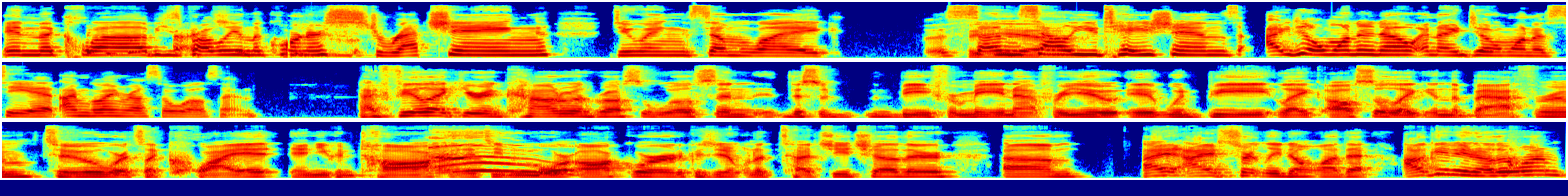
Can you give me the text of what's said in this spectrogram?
in the club. He's probably in the corner stretching, doing some like sun yeah. salutations. I don't want to know and I don't want to see it. I'm going Russell Wilson. I feel like your encounter with Russell Wilson, this would be for me, not for you. It would be like also like in the bathroom too, where it's like quiet and you can talk, and it's even more awkward because you don't want to touch each other. Um, I, I certainly don't want that. I'll give you another one.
